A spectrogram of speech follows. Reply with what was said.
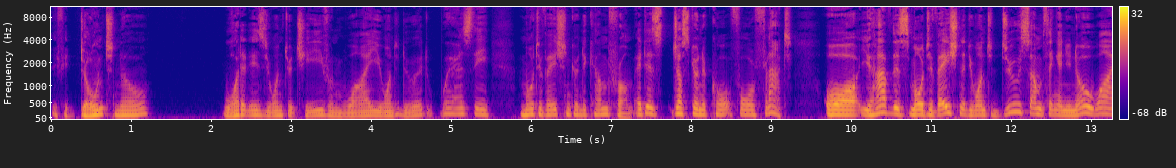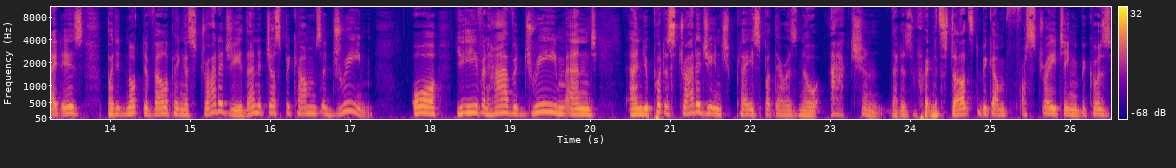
if you don't know what it is you want to achieve and why you want to do it, where's the motivation going to come from? It is just going to fall flat. Or you have this motivation that you want to do something and you know why it is, but it's not developing a strategy, then it just becomes a dream. Or you even have a dream and and you put a strategy in place, but there is no action. That is when it starts to become frustrating because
